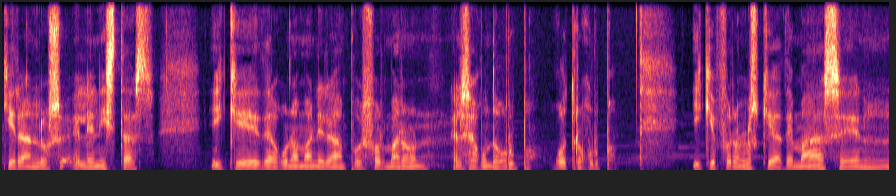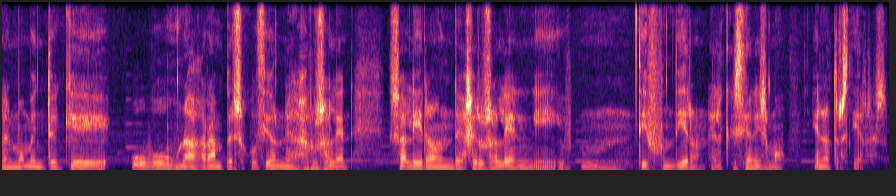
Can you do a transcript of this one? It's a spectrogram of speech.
que eran los helenistas y que de alguna manera pues formaron el segundo grupo u otro grupo y que fueron los que además en el momento en que hubo una gran persecución en Jerusalén salieron de Jerusalén y mm, difundieron el cristianismo en otras tierras.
